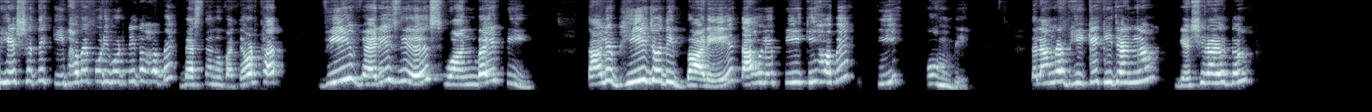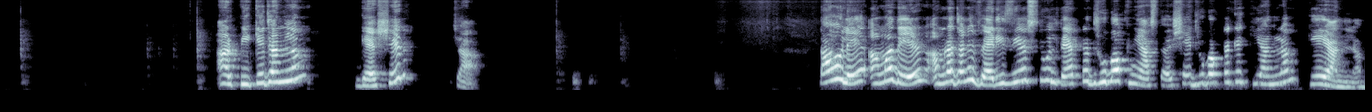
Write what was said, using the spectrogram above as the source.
ভি এর সাথে কীভাবে পরিবর্তিত হবে? ব্যস্তানুপাতে। অর্থাৎ V varies as one by P তাহলে ভি যদি বাড়ে, তাহলে পি কি হবে? পি কমবে। তাহলে আমরা ভি কে কি জানলাম? গ্যাসের আয়তন। আর পি কে জানলাম? গ্যাসের চাপ। তাহলে আমাদের, আমরা জানি ভ্যারিজিয়াস তুলতে একটা ধ্রুবক নিয়ে আসতে হয়। সেই ধ্রুবকটাকে কি আনলাম? কে আনলাম।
